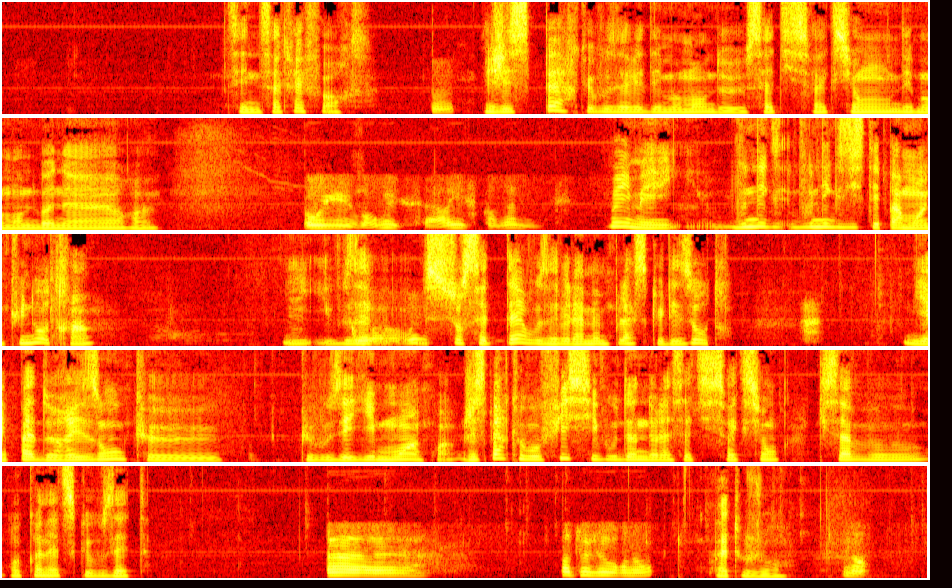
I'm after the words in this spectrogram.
C'est une sacrée force. Mm. J'espère que vous avez des moments de satisfaction, des moments de bonheur. Oui, bah oui, ça arrive quand même. Oui, mais vous n'existez pas moins qu'une autre. Hein. Vous avez, ah bah Sur cette terre, vous avez la même place que les autres. Il n'y a pas de raison que, que vous ayez moins. quoi. J'espère que vos fils, ils vous donnent de la satisfaction, qu'ils savent reconnaître ce que vous êtes. Euh, pas toujours, non. Pas toujours. Non.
